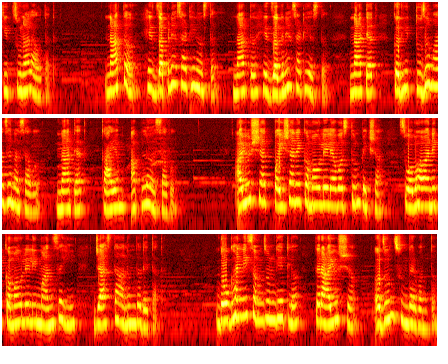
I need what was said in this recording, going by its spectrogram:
की चुना लावतात. नातं हे जपण्यासाठी नसतं नातं हे जगण्यासाठी असतं. नात्यात कधी तुझं माझं नसावं नात्यात कायम आपलं असावं. आयुष्यात पैशाने कमवलेल्या वस्तूंपेक्षा स्वभावाने कमवलेली माणसंही जास्त आनंद देतात. दोघांनी समजून घेतलं तर आयुष्य अजून सुंदर बनतं.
